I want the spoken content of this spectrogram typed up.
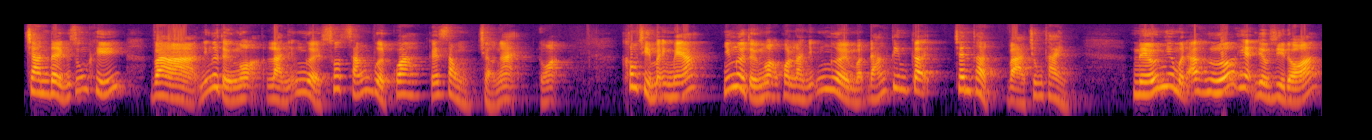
tràn đầy cái dũng khí và những người tuổi ngọ là những người xuất sắng vượt qua cái dòng trở ngại đúng không ạ? Không chỉ mạnh mẽ những người tuổi ngọ còn là những người mà đáng tin cậy chân thật và trung thành. Nếu như mà đã hứa hẹn điều gì đó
